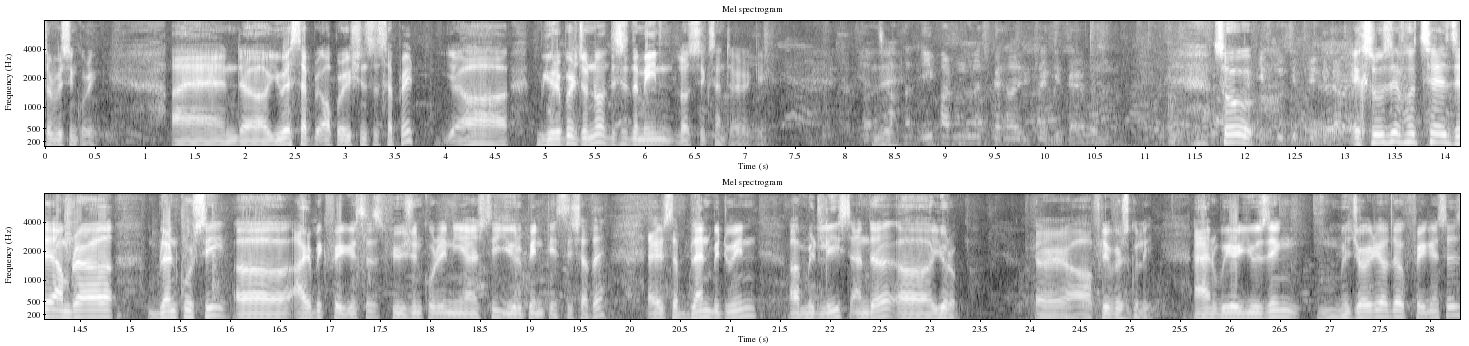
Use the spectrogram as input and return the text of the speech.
servicing করি। অ্যান্ড ইউএস অপারেশনস সেপারেট ইউরোপের জন্য this is the main logistics centre আর কি জি এই এবং সো এক্সক্লুসিভ হচ্ছে যে আমরা ব্লেন্ড করছি আরবিক ফ্রেগ্রেন্সেস ফিউশন করে নিয়ে আসছি ইউরোপিয়ান টেস্টের সাথে। It's a blend between Middle East and the Europe ফ্লেভার্সগুলি and we are using majority of the fragrances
